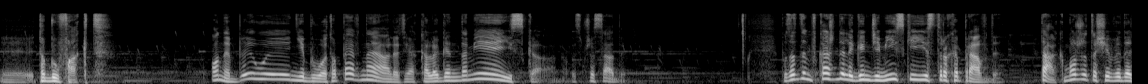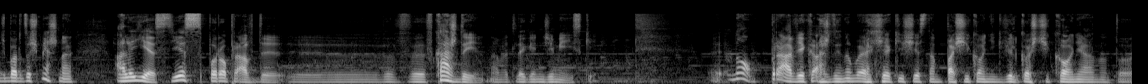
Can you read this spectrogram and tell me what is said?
y, to był fakt. One były, nie było to pewne, ale to jaka legenda miejska, no bez przesady. Poza tym w każdej legendzie miejskiej jest trochę prawdy. Tak, może to się wydać bardzo śmieszne, ale jest, jest sporo prawdy yy, w, w każdej nawet legendzie miejskiej. Yy, no, prawie każdy, no bo jak jakiś jest tam pasikonik wielkości konia, no to,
